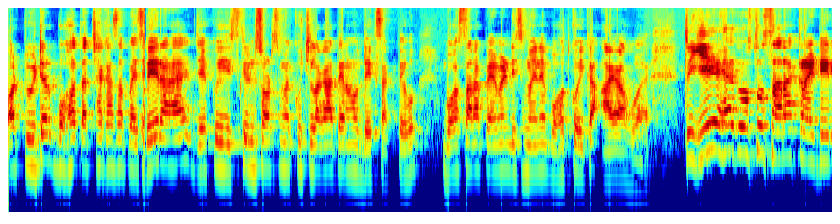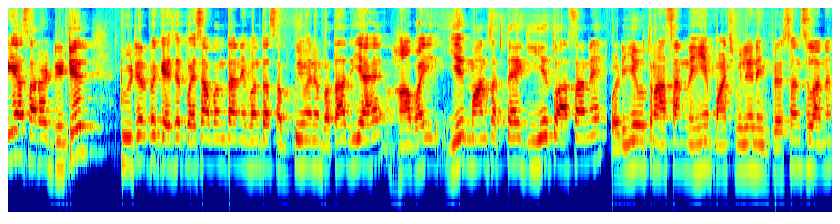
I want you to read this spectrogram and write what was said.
और ट्विटर बहुत अच्छा खासा पैसा दे रहा है। जो कोई स्क्रीन में कुछ लगाते रहो, देख सकते हो। बहुत सारा पेमेंट इस महीने बहुत कोई का आया हुआ है। तो ये है दोस्तों सारा क्राइटेरिया सारा डिटेल ट्विटर पे कैसे पैसा बनता, नहीं बनता सब कुछ मैंने बता दिया है। हाँ भाई, ये मान सकते हैं कि ये तो आसान है, पर ये उतना आसान नहीं है, पाँच मिलियन इंप्रेशन लाना।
